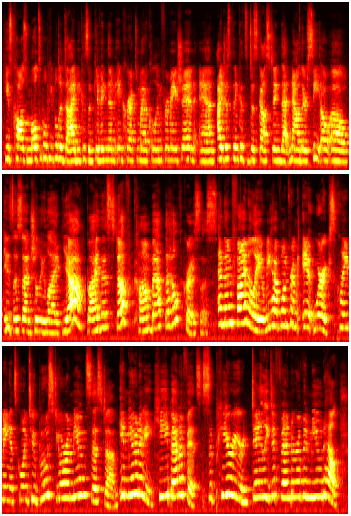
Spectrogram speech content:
He's caused multiple people to die because of giving them incorrect medical information. And I just think it's disgusting that now their COO is essentially like, yeah, buy this stuff, combat the health crisis. And then finally, we have one from It Works claiming it's going to boost your immune system. Immunity, key benefits, superior daily defender of immune health,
